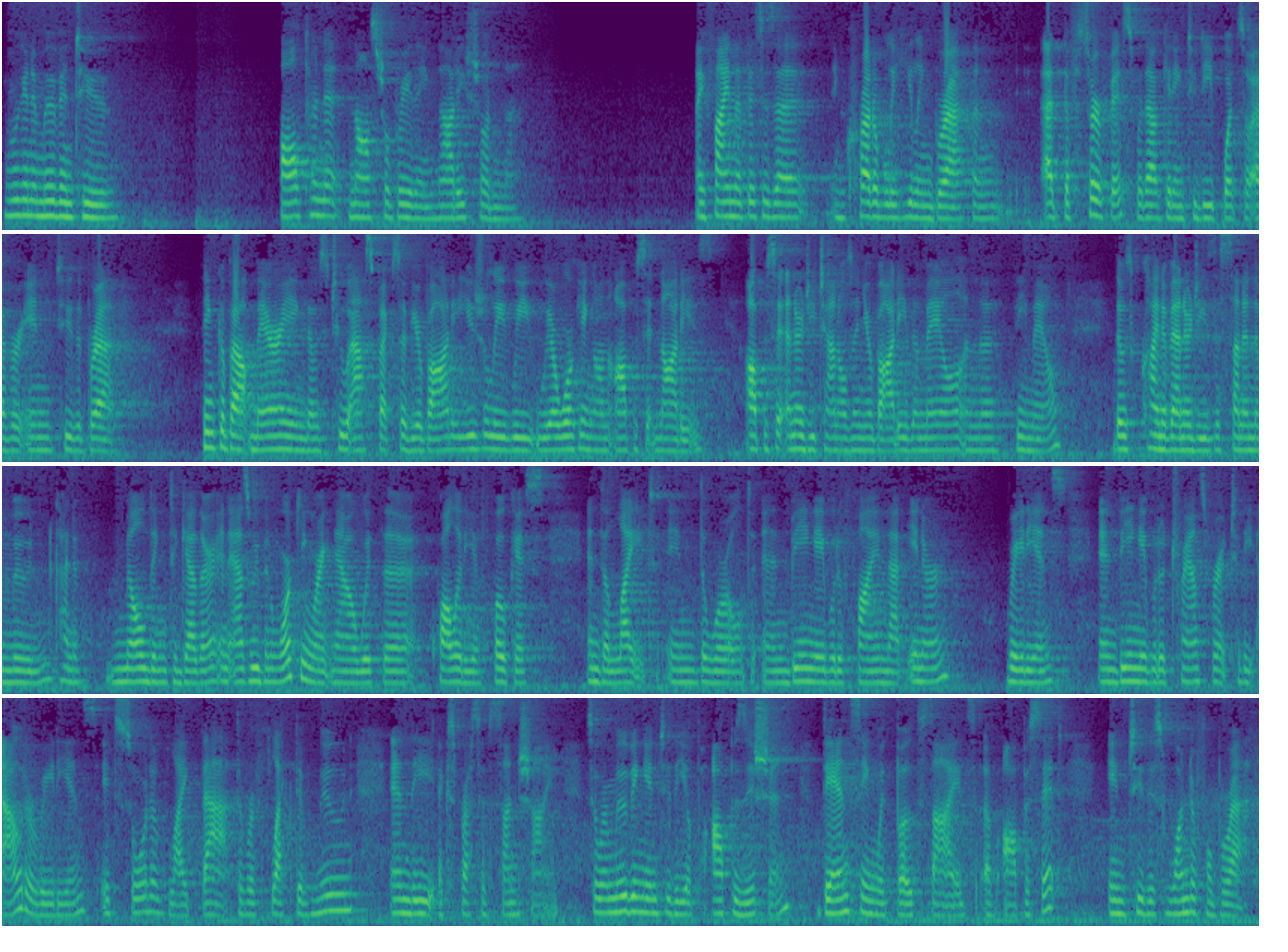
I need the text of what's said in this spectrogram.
We're going to move into alternate nostril breathing, Nadi Shodhana. I find that this is an incredibly healing breath, and at the surface, without getting too deep whatsoever into the breath, think about marrying those two aspects of your body. Usually, we, we are working on opposite nadis, opposite energy channels in your body, the male and the female. Those kind of energies, the sun and the moon, kind of melding together. And as we've been working right now with the quality of focus and delight in the world and being able to find that inner radiance and being able to transfer it to the outer radiance, it's sort of like that the reflective moon and the expressive sunshine. So we're moving into the op- opposition, dancing with both sides of opposite into this wonderful breath.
